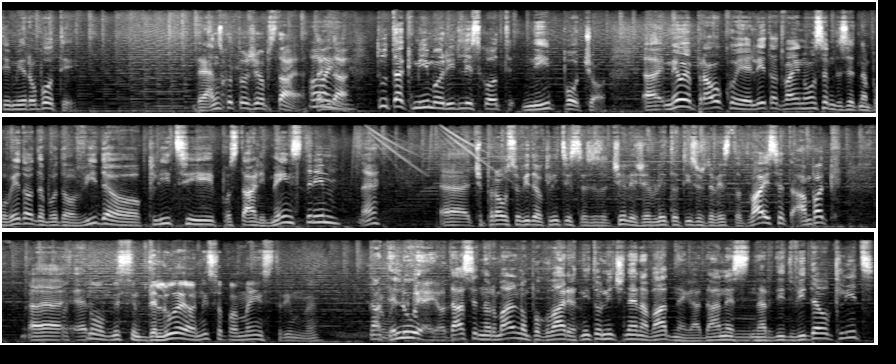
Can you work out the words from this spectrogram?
temi roboti. Dejansko to že obstaja. Tako Oj. Da, tu tako mimo Ridley Scott ni počo. Uh, imel je prav, ko je leta 82 napovedal, da bodo video klici postali mainstream. Ne? Uh, čeprav so video klici se začeli že v letu 1920, ampak uh, No, mislim, delujejo, niso pa mainstream. Ne? No, delujejo, da se normalno pogovarjati, ni to nič nenavadnega. Danes mm. narediti video klic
